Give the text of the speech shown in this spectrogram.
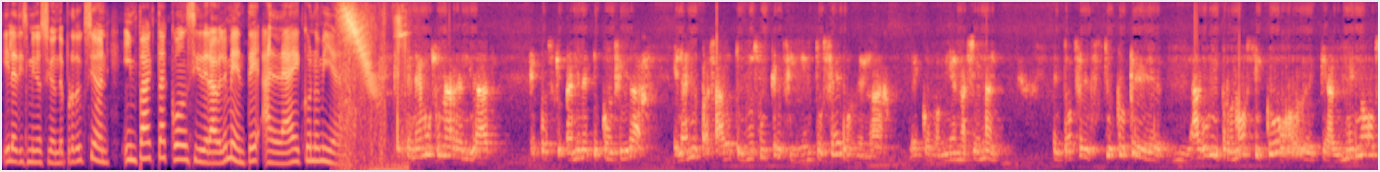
y la disminución de producción impacta considerablemente a la economía. Tenemos una realidad pues, que también hay que considerar el año pasado tuvimos un crecimiento cero de la, economía nacional. Entonces, yo creo que hago mi pronóstico de que al menos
